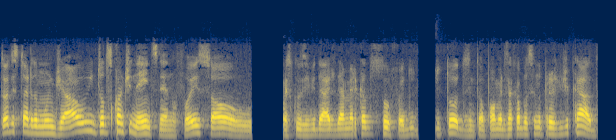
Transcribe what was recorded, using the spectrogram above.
Toda a história do Mundial em todos os continentes, né? Não foi só uma exclusividade da América do Sul, foi do, de todos. Então o Palmeiras acabou sendo prejudicado.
